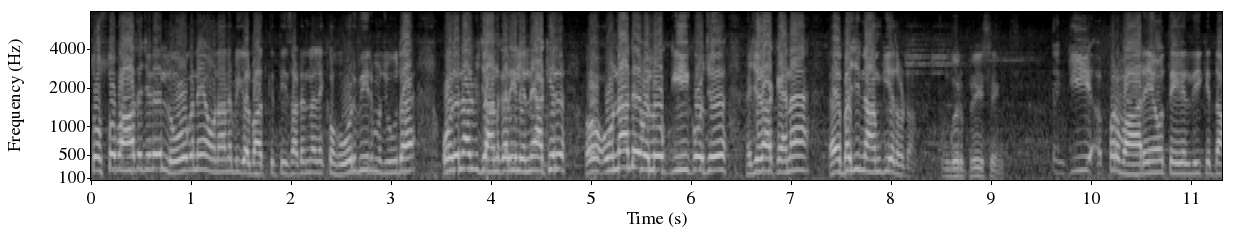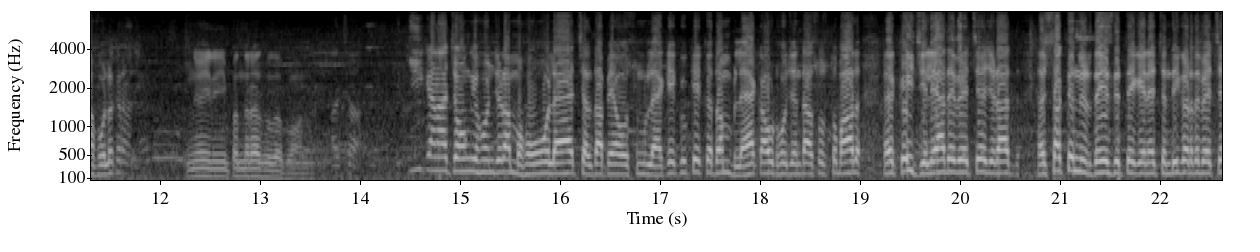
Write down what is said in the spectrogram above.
ਸੋ ਉਸ ਤੋਂ ਬਾਅਦ ਜਿਹੜੇ ਲੋਕ ਨੇ ਉਹਨਾਂ ਨੇ ਵੀ ਗੱਲਬਾਤ ਕੀਤੀ। ਸਾਡੇ ਨਾਲ ਇੱਕ ਹੋਰ ਵੀਰ ਮੌਜੂਦ ਹੈ। ਉਹਦੇ ਨਾਲ ਵੀ ਜਾਣਕਾਰੀ ਲੈਣੇ ਆਖਿਰ ਅ, ਉਹਨਾਂ ਦੇ ਵੱਲੋਂ ਕੀ ਕੁਝ ਜਿਹੜਾ ਕਹਿਣਾ ਹੈ? ਅ, ਬਾਈ ਜੀ ਨਾਮ ਕੀ ਹੈ ਤੁਹਾਡਾ? ਗੁਰਪ੍ਰੀਤ ਸਿੰਘ। ਟੰਕੀ ਭਰਵਾ ਰਹੇ ਹੋ ਤੇਲ ਦੀ ਕਿੱਦਾਂ ਫੁੱਲ ਕਰਾ ਰਹੇ ਹੋ? ਨਹੀਂ ਨਹੀਂ 1500 ਦਾ ਪਾਉਣਾ। ਅੱਛਾ ਕੀ ਕਹਿਣਾ ਚਾਹੋਗੇ ਹੁਣ ਜਿਹੜਾ ਮਾਹੌਲ ਹੈ ਚੱਲਦਾ ਪਿਆ ਉਸ ਨੂੰ ਲੈ ਕੇ? ਕਿਉਂਕਿ ਇੱਕਦਮ ਬਲੈਕ ਆਊਟ ਹੋ ਜਾਂਦਾ। ਉਸ ਤੋਂ ਬਾਅਦ ਅ, ਕਈ ਜ਼ਿਲ੍ਹਿਆਂ ਦੇ ਵਿੱਚ ਜਿਹੜਾ ਸਖਤ ਨਿਰਦੇਸ਼ ਦਿੱਤੇ ਗਏ ਨੇ। ਚੰਡੀਗੜ੍ਹ ਦੇ ਵਿੱਚ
